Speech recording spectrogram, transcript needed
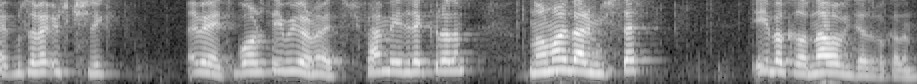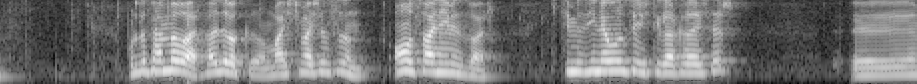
Evet bu sefer 3 kişilik. Evet bu haritayı biliyorum evet. Şu pembeyi direkt kıralım. Normal vermişler. İyi bakalım ne yapabileceğiz bakalım. Burada pembe var. Hadi bakalım baş başlasın. 10 saniyemiz var. Kitimizi yine bunu seçtik arkadaşlar. Ee,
